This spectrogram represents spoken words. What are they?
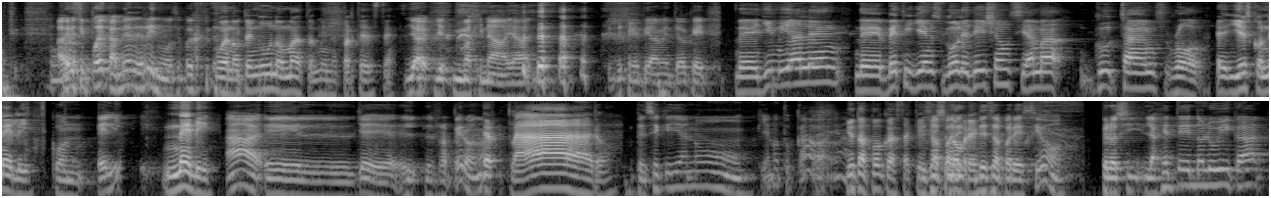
a ver si puede cambiar de ritmo. Si puede Bueno, tengo uno más también, aparte de este. Ya, ya imaginaba, ya. Definitivamente, ok. De Jimmy Allen, de Betty James Gold Edition, se llama Good Times Roll. Eh, y es con Nelly. ¿Con Eli? Nelly. Ah, el, ya, el, el rapero, ¿no? Eh, Claro. Pensé que ya no, que ya no tocaba. ya. Yo tampoco, hasta que su Desapare- nombre. Desapareció. Pero si la gente no lo ubica,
